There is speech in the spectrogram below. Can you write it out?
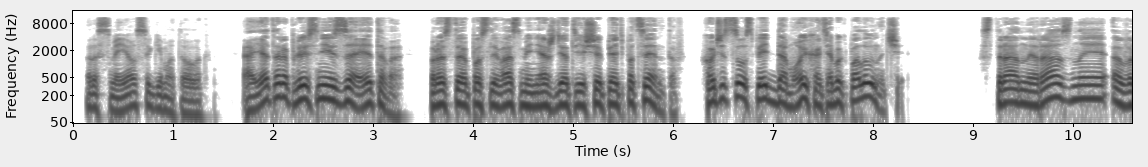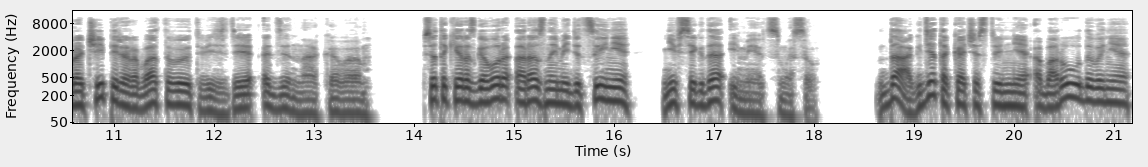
— рассмеялся гематолог. «А я тороплюсь не из-за этого. Просто после вас меня ждет еще пять пациентов. Хочется успеть домой хотя бы к полуночи». Страны разные, а врачи перерабатывают везде одинаково. Все-таки разговоры о разной медицине не всегда имеют смысл. Да, где-то качественнее оборудование,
